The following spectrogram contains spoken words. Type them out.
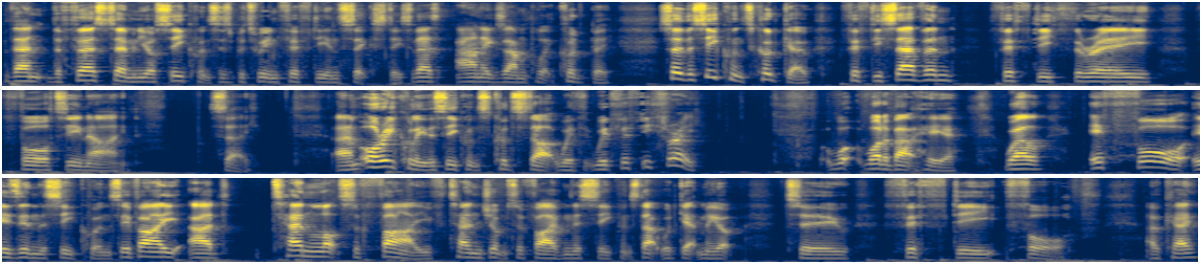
then the first term in your sequence is between 50 and 60. So there's an example it could be. So the sequence could go 57, 53, 49, say. Um, or equally, the sequence could start with, with 53. What, what about here? Well, if 4 is in the sequence, if I add 10 lots of 5, 10 jumps of 5 in this sequence, that would get me up to 54. Okay,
